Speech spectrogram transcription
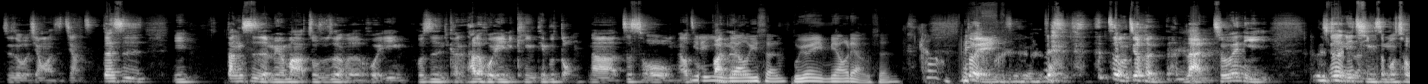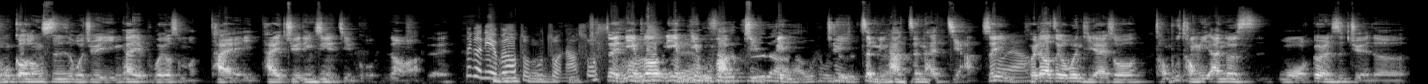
就是我想法是这样子，但是你当事人没有办法做出任何的回应，或是可能他的回应你听听不懂，那这时候我们要怎么办呢？喵一声，不愿意喵两声，对，这种就很很烂，除非你。就是你请什么宠物沟通师，我觉得应该也不会有什么太太决定性的结果，你知道吗？对，那个你也不知道准不准啊，说实对你也不知道，你也你也无法去辨去证明它真还是假。所以回到这个问题来说，同不同意安乐死？我个人是觉得。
